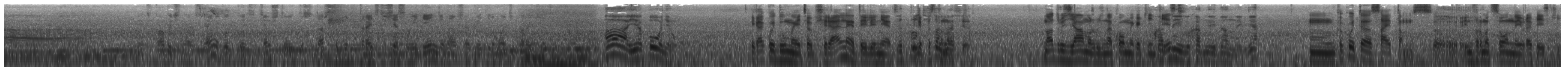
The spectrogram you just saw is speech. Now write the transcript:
А, ну, типа, обычно россияне будут платить тем, что их государство будет тратить все свои деньги на всякое дерьмо, типа ракет. А, я понял. И как вы думаете, вообще реально это или нет? Это или просто постановка? фотография. Ну, а друзья, может быть, знакомые какие-нибудь есть? выходные данные где? Какой-то сайт там с, э, информационный, европейский.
